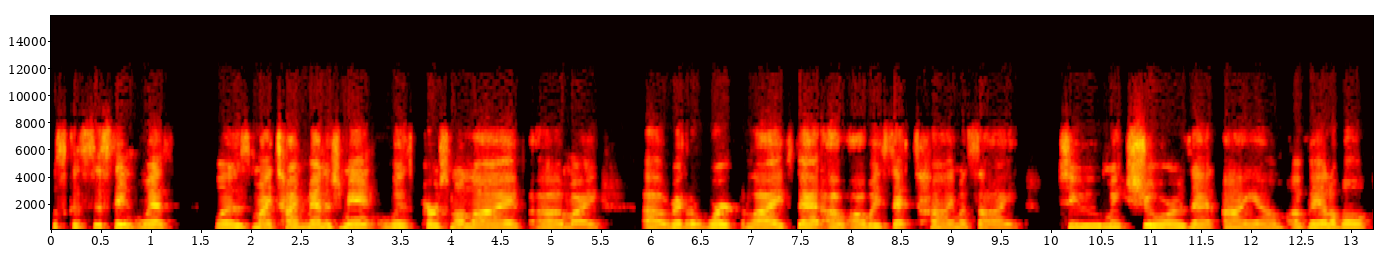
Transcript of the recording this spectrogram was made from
was consistent with was my time management with personal life, uh, my uh, regular work life, that I'll always set time aside to make sure that I am available.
